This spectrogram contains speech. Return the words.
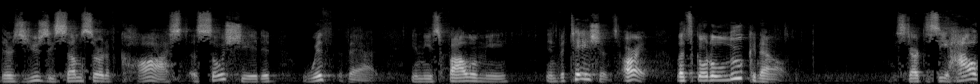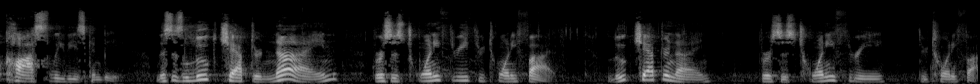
There's usually some sort of cost associated with that in these follow me invitations. All right, let's go to Luke now. We start to see how costly these can be. This is Luke chapter 9, verses 23 through 25. Luke chapter 9, verses 23 through 25.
